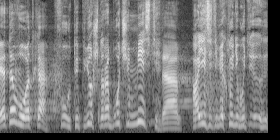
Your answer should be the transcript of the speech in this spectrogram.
это водка. Фу, ты пьешь на рабочем месте? Да. А если тебе кто-нибудь э,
